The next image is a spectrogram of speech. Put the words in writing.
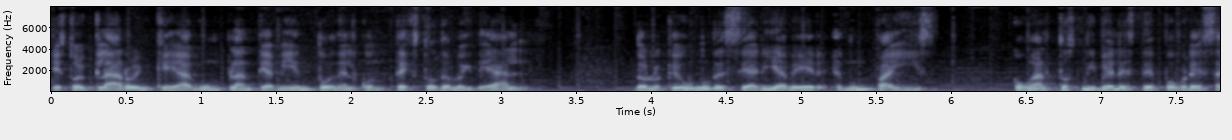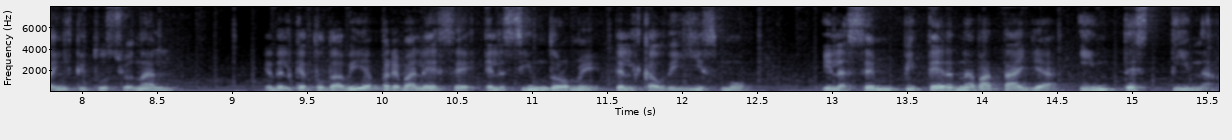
Estoy claro en que hago un planteamiento en el contexto de lo ideal, de lo que uno desearía ver en un país con altos niveles de pobreza institucional, en el que todavía prevalece el síndrome del caudillismo y la sempiterna batalla intestina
